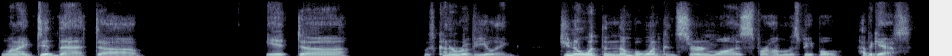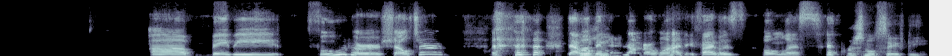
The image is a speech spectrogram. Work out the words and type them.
when I did that, uh, it uh, was kind of revealing Do you know what the number one concern was for homeless people? Have a guess. Uh, maybe food or shelter. that would be my number one if I was homeless. Personal safety.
